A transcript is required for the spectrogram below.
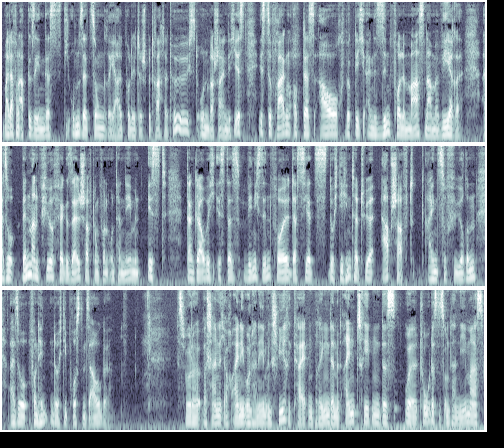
Mal davon abgesehen, dass die Umsetzung realpolitisch betrachtet höchst unwahrscheinlich ist, ist zu fragen, ob das auch wirklich eine sinnvolle Maßnahme wäre. Also wenn man für Vergesellschaftung von Unternehmen ist, dann glaube ich, ist das wenig sinnvoll, das jetzt durch die Hintertür Erbschaft einzuführen, also von hinten durch die Brust ins Auge. Das würde wahrscheinlich auch einige Unternehmen in Schwierigkeiten bringen, denn mit Eintreten des äh, Todes des Unternehmers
